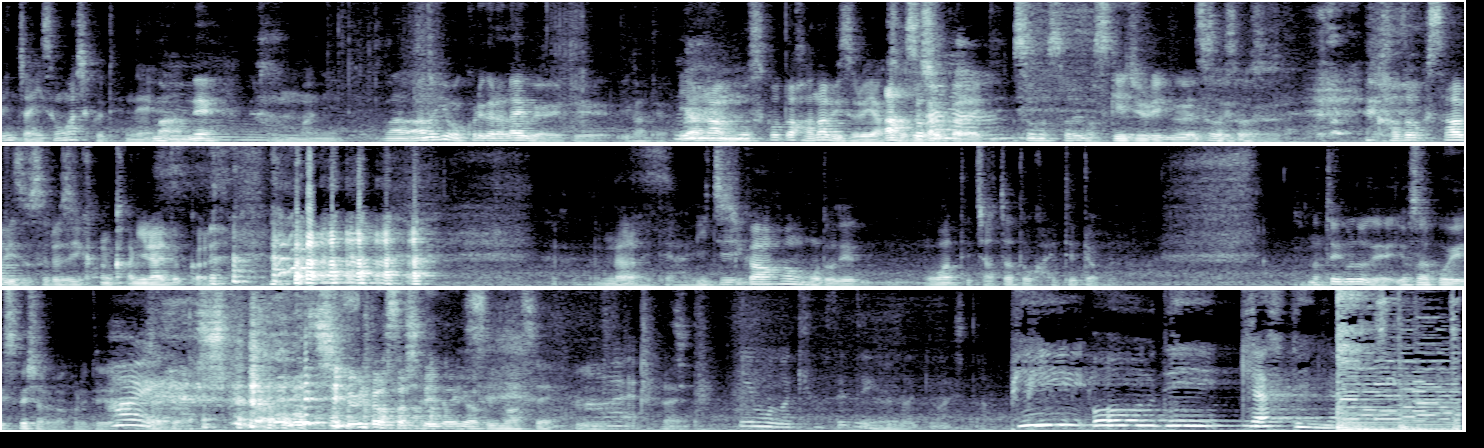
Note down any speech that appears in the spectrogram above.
ベンちゃん忙しくてね、まあね。ほんまに。まあ、あの日もこれからライブやれていかんたよいやな息子と花火する約束しあそうか。てからそのそれもスケジューリングそうそうそう。家族サービスする時間限られとくから。なら1時間半ほどで終わってちゃっちゃと帰ってったかまあ、ということでよさこいスペシャルはこれで、はい、終了させていただきます。すいません、はい。い。いもの聞かせていただきました。POD キャスティング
